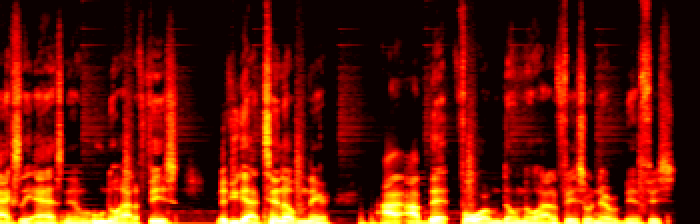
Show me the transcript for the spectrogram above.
actually ask them who know how to fish. If you got ten of them there, I, I bet four of them don't know how to fish or never been fished.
